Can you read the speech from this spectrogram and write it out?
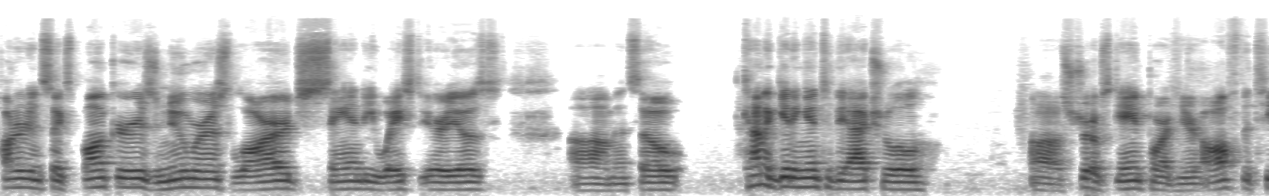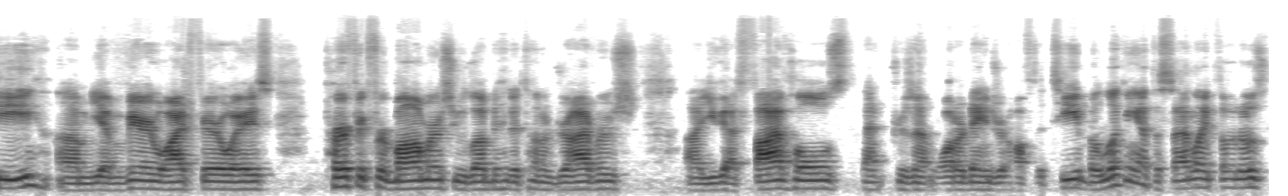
106 bunkers, numerous large sandy waste areas. Um, and so kind of getting into the actual uh, strokes game part here. Off the tee, um, you have very wide fairways, perfect for bombers who love to hit a ton of drivers. Uh, you got five holes that present water danger off the tee. But looking at the satellite photos,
